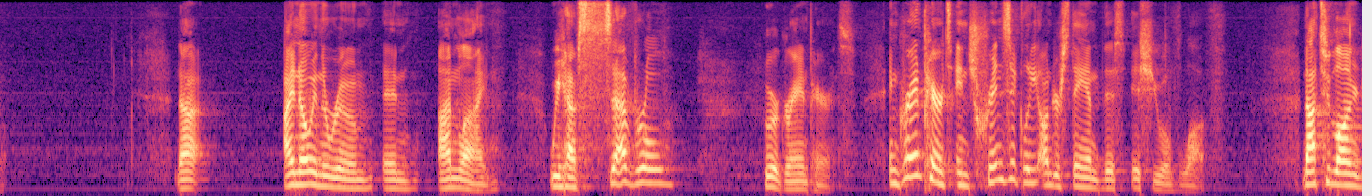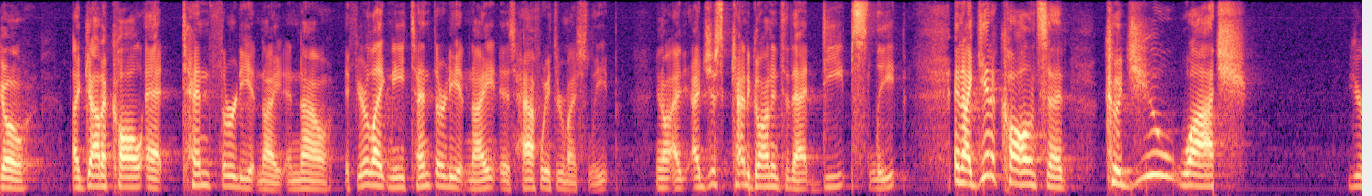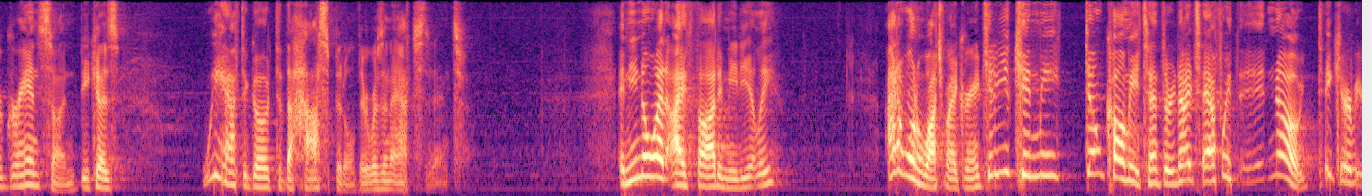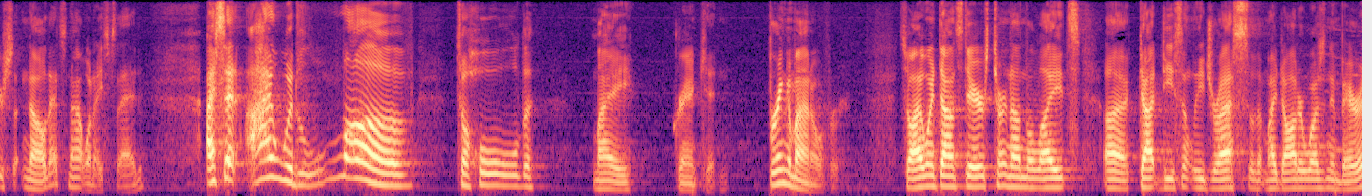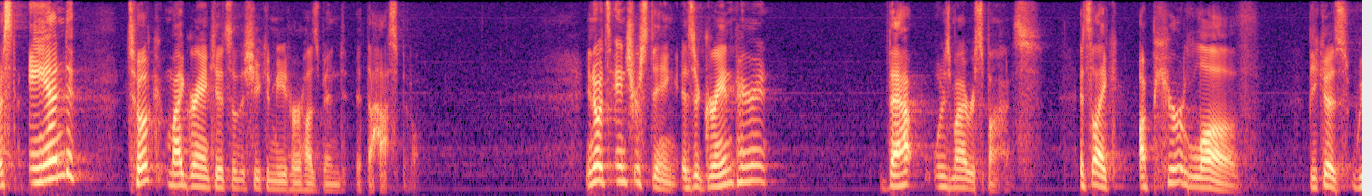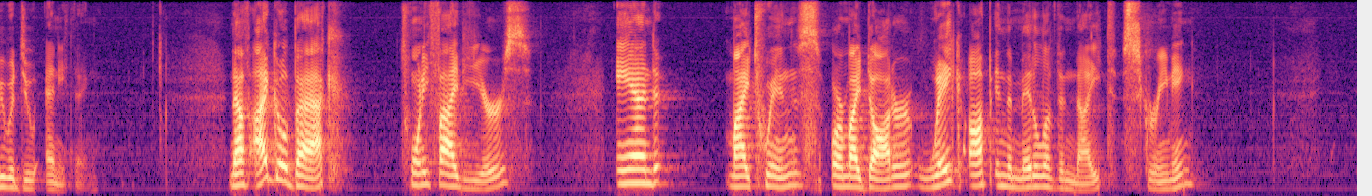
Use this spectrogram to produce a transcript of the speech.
Now, I know in the room and online, we have several who are grandparents. And grandparents intrinsically understand this issue of love. Not too long ago, I got a call at 10:30 at night. And now, if you're like me, 10:30 at night is halfway through my sleep. You know, I, I just kind of gone into that deep sleep. And I get a call and said, Could you watch your grandson? Because we have to go to the hospital. There was an accident. And you know what I thought immediately? I don't want to watch my grandkid. Are you kidding me? Don't call me at 10:30 night. It's halfway. Th- no, take care of yourself. No, that's not what I said. I said I would love to hold my grandkid. Bring him on over. So I went downstairs, turned on the lights, uh, got decently dressed so that my daughter wasn't embarrassed, and took my grandkids so that she could meet her husband at the hospital. You know what's interesting? As a grandparent, that was my response. It's like a pure love because we would do anything. Now, if I go back 25 years and my twins or my daughter wake up in the middle of the night screaming,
